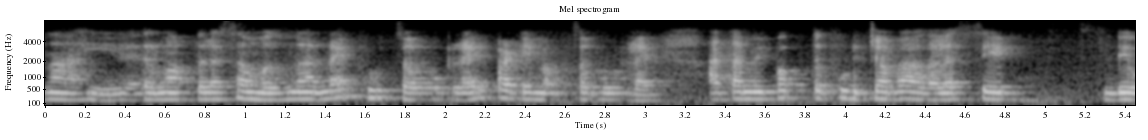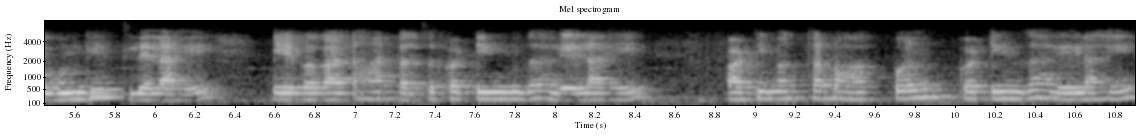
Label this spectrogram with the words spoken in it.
नाही. तर मग आपल्याला समजणार नाही पुढचा कुठला आहे पाठीमागचा कुठला आहे. आता मी फक्त पुढच्या भागाला सेप देऊन घेतलेला आहे. हे बघा आता हाताचं कटिंग झालेलं आहे. पाठीमागचा भाग पण कटिंग झालेला आहे.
